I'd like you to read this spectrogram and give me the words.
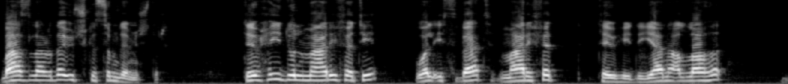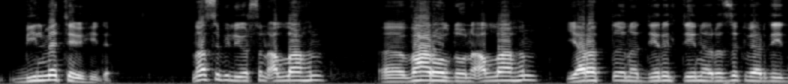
Bazıları da üç kısım demiştir. Tevhidul marifeti vel isbat marifet tevhidi yani Allah'ı bilme tevhidi. Nasıl biliyorsun Allah'ın e, var olduğunu, Allah'ın yarattığını, dirilttiğini, rızık verdiği,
